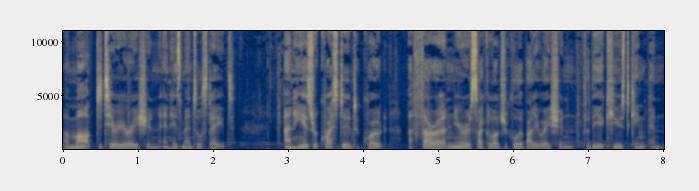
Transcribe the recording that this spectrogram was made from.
a marked deterioration in his mental state. And he has requested, quote, a thorough neuropsychological evaluation for the accused kingpin.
